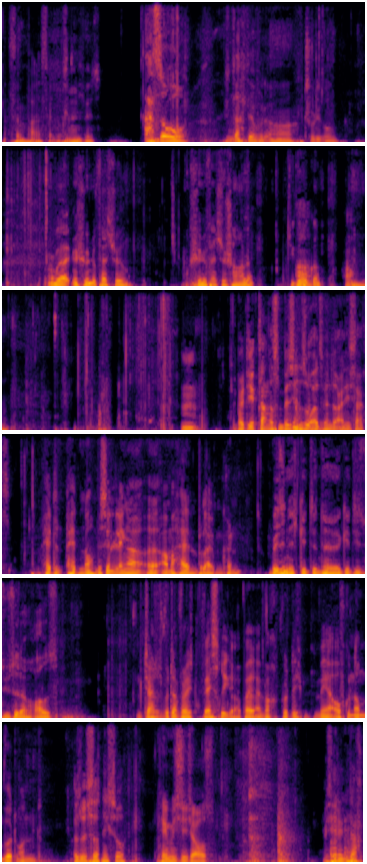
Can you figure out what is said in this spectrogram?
Das passt ja gut. Nein, ich weiß. Ach so. Ich dachte, er würde, oh, Entschuldigung. Aber er hat eine schöne feste, schöne feste Schale, die Gurke. Mhm. Bei dir klang es ein bisschen so, als wenn du eigentlich sagst, hätten, hätten noch ein bisschen länger äh, am Halm bleiben können. Weiß ich nicht, geht, die- geht die Süße da raus? Ich dachte, es wird dann vielleicht wässriger, weil einfach wirklich mehr aufgenommen wird und also ist das nicht so? Kenne mich nicht aus. Ich hätte gedacht,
